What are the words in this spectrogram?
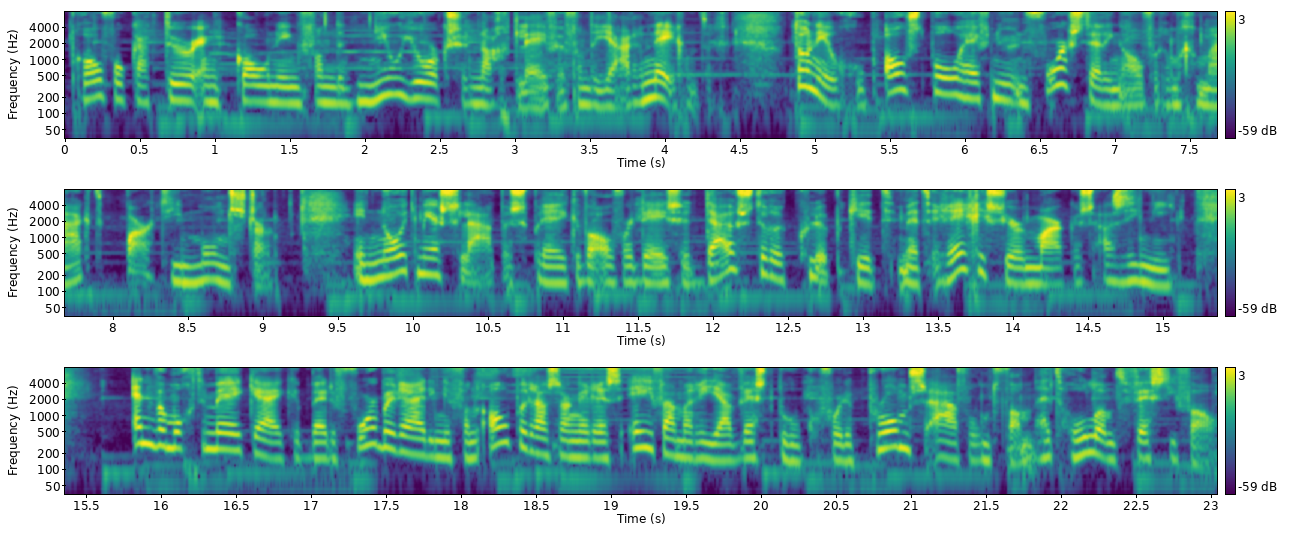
provocateur en koning van het New Yorkse nachtleven van de jaren 90. Toneelgroep Oostpol heeft nu een voorstelling over hem gemaakt, Party Monster. In Nooit meer slapen spreken we over deze duistere clubkid met regisseur Marcus Azini. En we mochten meekijken bij de voorbereidingen van operazangeres Eva Maria Westbroek voor de promsavond van het Holland Festival.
